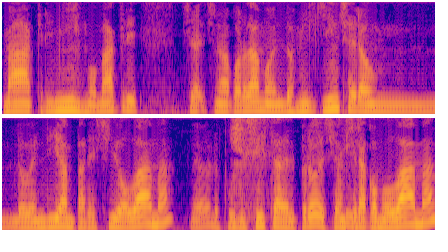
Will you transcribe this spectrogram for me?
Macri mismo, Macri, si nos acordamos, en el 2015 era un, lo vendían parecido a Obama, los publicistas del PRO decían que era como Obama,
